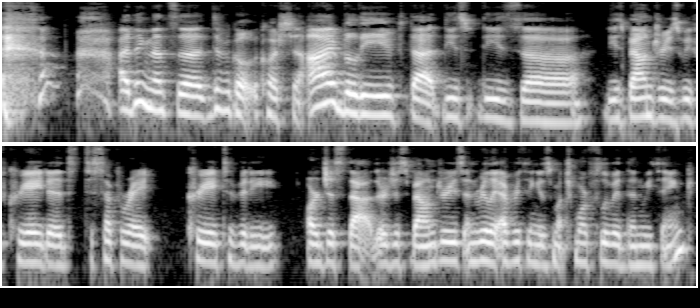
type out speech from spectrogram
I think that's a difficult question. I believe that these these uh, these boundaries we've created to separate creativity are just that they're just boundaries, and really everything is much more fluid than we think.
